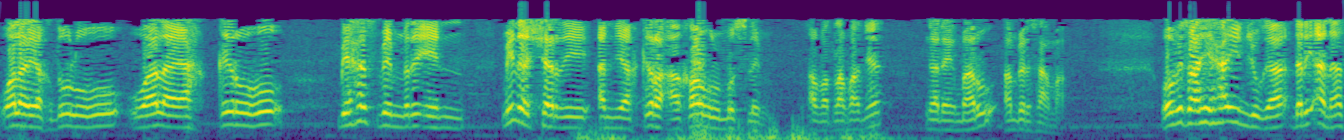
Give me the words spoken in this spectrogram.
wa la yakhduluhu wa la yahqiruhu bihasbi imri'in min asyarri an yahqira akahu muslim. Lafaz-lafaznya enggak ada yang baru, hampir sama. Wa fi sahihain juga dari Anas,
